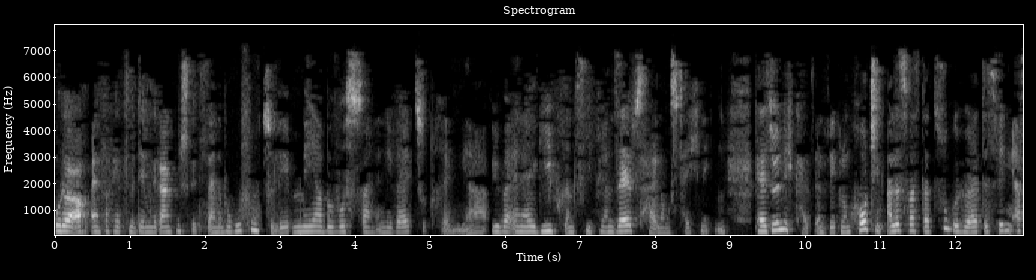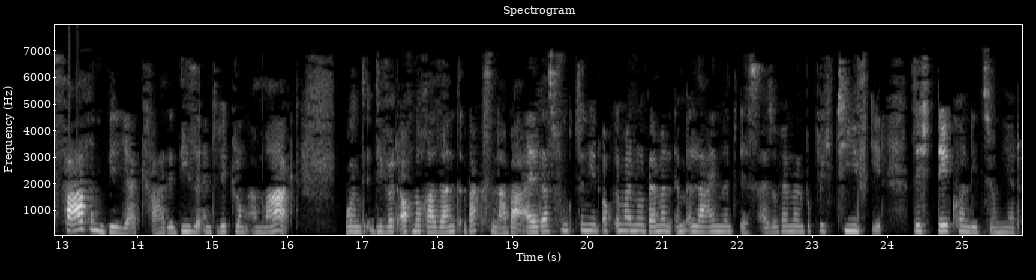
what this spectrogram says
Oder auch einfach jetzt mit dem Gedanken spielst, deine Berufung zu leben, mehr Bewusstsein in die Welt zu bringen, ja, über Energieprinzipien, Selbstheilungstechniken, Persönlichkeitsentwicklung, Coaching, alles was dazugehört. Deswegen erfahren wir ja gerade diese Entwicklung am Markt. Und die wird auch noch rasant wachsen. Aber all das funktioniert auch immer nur, wenn man im Alignment ist. Also wenn man wirklich tief geht, sich dekonditioniert.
